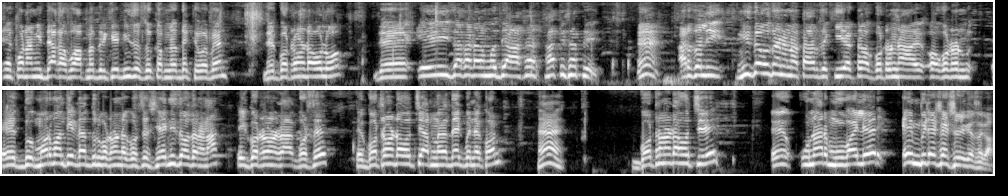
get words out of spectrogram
এখন আমি দেখাবো, আপনাদেরকে নিজের চোখে আপনারা দেখতে পারবেন। যে ঘটনাটা হলো, যে এই জায়গাটার মধ্যে আসার সাথে সাথে হ্যাঁ আর জালি নিজেও জানে না তার যে কি একটা ঘটনা, অঘটন মর্মান্তিক একটা দুর্ঘটনা ঘটছে, সে নিজেও জানে না, এই ঘটনাটা ঘটছে এই ঘটনাটা হচ্ছে আপনারা দেখবেন এখন হ্যাঁ? ঘটনাটা হচ্ছে এ, উনার মোবাইলের এমবিটা শেষ হয়ে গেছে গা।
